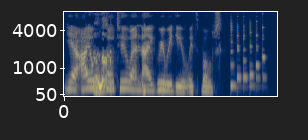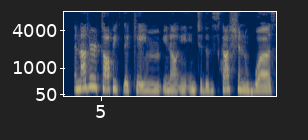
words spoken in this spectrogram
Yeah, I hope so too, and I agree with you. It's both. Another topic that came, you know, in, into the discussion was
